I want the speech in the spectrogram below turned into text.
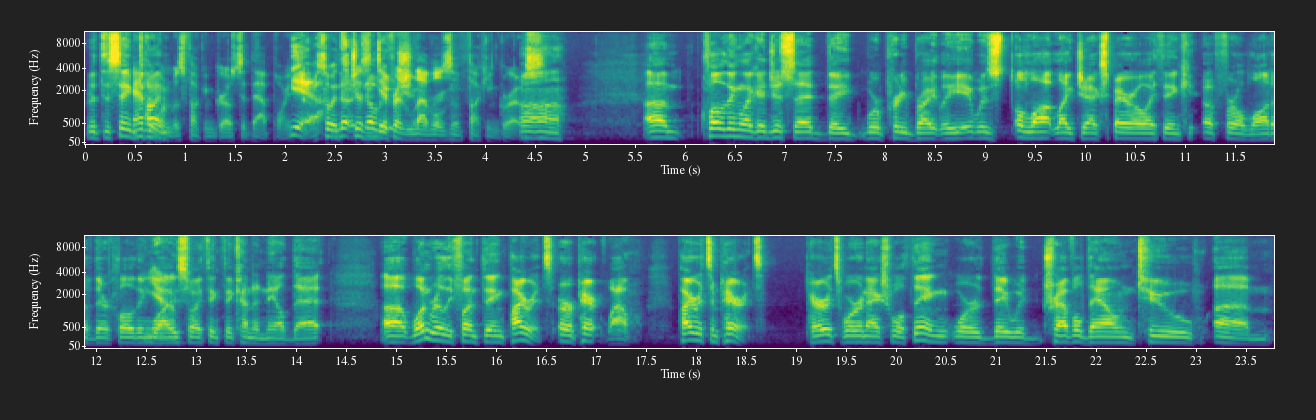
But at the same everyone time, was fucking gross at that point. Yeah, though. so it's no- just different levels of fucking gross. Uh-huh. Clothing, like I just said, they were pretty brightly. It was a lot like Jack Sparrow, I think, uh, for a lot of their clothing Yeah. wise. So I think they kind of nailed that. Uh, one really fun thing: pirates or par- wow, pirates and parrots. Parrots were an actual thing where they would travel down to um,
